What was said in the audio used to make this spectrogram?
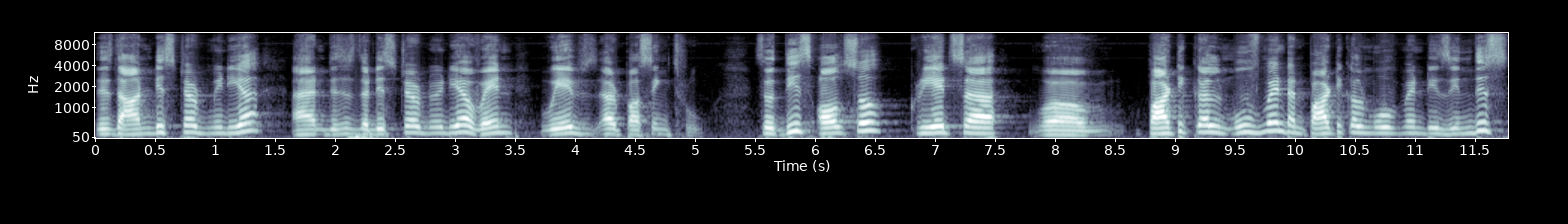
This is the undisturbed media and this is the disturbed media when waves are passing through. So, this also creates a uh, particle movement and particle movement is in this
